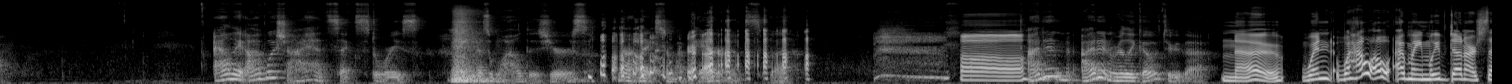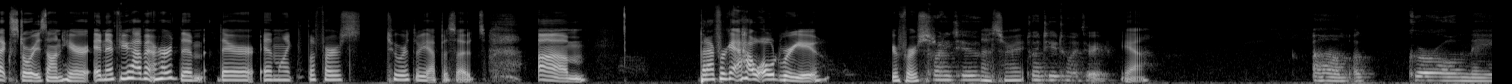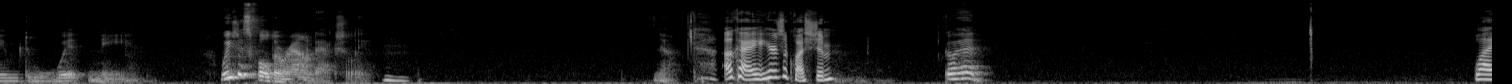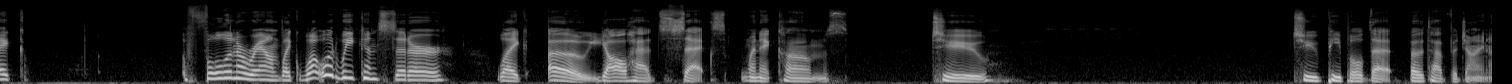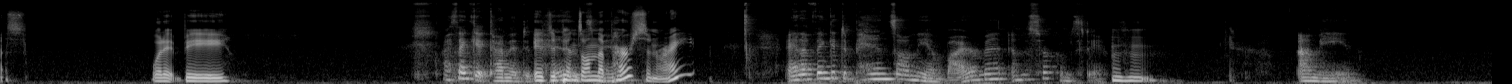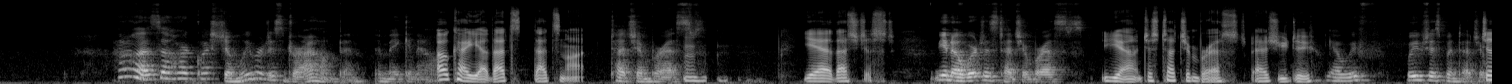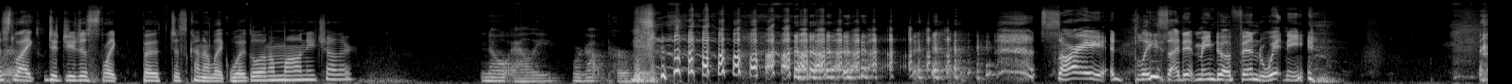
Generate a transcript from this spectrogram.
Ali, I wish I had sex stories as wild as yours. Not next to my parents, but Uh, I didn't. I didn't really go through that. no. When? Well, how? Oh, I mean, we've done our sex stories on here, and if you haven't heard them, they're in like the first two or three episodes. Um, but I forget how old were you? Your first. 22, That's right. 22, 23. Yeah. Um, a girl named Whitney. We just fooled around, actually. Yeah. Okay. Here's a question. Go ahead. like fooling around like what would we consider like oh y'all had sex when it comes to to people that both have vaginas would it be I think it kind of depends. it depends. on the person right And I think it depends on the environment and the circumstance. mm-hmm. I mean, I don't know. That's a hard question. We were just dry humping and making out, okay yeah that's that's not touching breasts. yeah that's just You know, we're just touching breasts. Yeah just touching breast as you do Yeah, we've we've just been touching. just breasts. like did you just like both just kind of like wiggling them on each other no, Ali, we're not perverts. Sorry, please, I didn't mean to offend Whitney.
